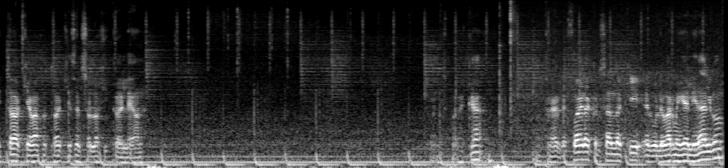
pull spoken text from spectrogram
Y todo aquí abajo, todo aquí es el zoológico de León. Vamos por acá. Otra vez de fuera, cruzando aquí el Boulevard Miguel Hidalgo.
